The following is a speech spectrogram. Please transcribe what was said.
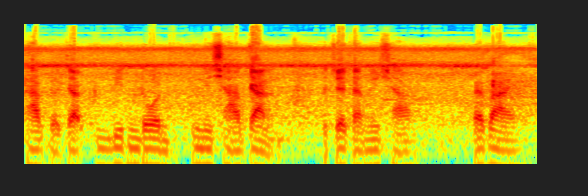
ครับ เดี๋ยวจะบินโดนพรุ่งนี้เช้ากันไปเจอกันพรุ่งนี้เช้าบ๊ายบาย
